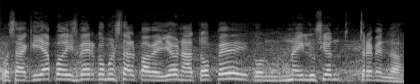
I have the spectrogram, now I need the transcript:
pues aquí ya podéis ver cómo está el pabellón a tope y con una ilusión tremenda.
